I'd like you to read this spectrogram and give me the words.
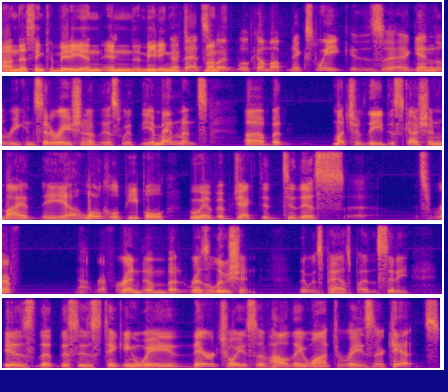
on this in committee and in the meeting next That's month. what will come up next week. Is uh, again the reconsideration of this with the amendments. Uh, but much of the discussion by the uh, local people who have objected to this uh, this ref, not referendum but resolution that was passed by the city is that this is taking away their choice of how they want to raise their kids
